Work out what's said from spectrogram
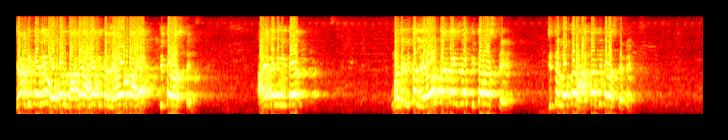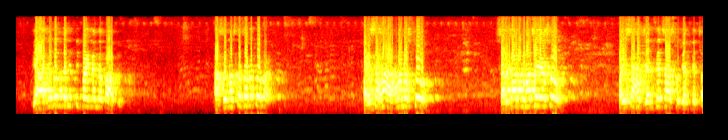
ज्या ठिकाणी ओपन जागा आहे तिथं लेआउट आहे तिथं रस्ते. आहे का नाही इथं? म्हणजे जिथं लेआउट टाकायचं तिथं रस्ते. जिथे लोक राहतात तिथं रस्ते नाही. या अजबल गणित मी पहिल्यांदा पाहतो. असं नसतं झालं बाबा. पैसा आपला नसतो सरकार कोणाचाही असो पैसा हा जनतेचा असतो जनतेचा.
